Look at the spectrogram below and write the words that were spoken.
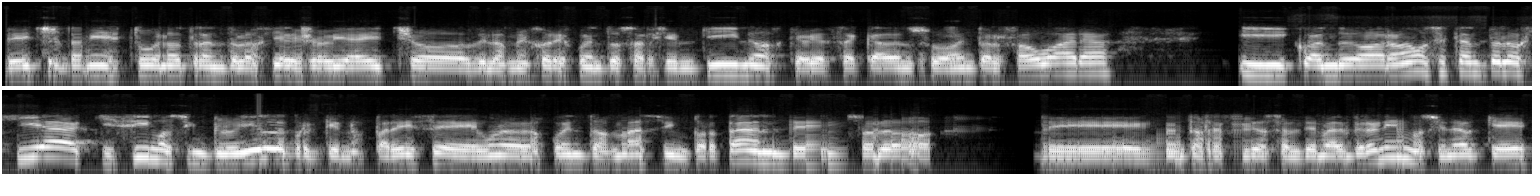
de hecho, también estuvo en otra antología que yo había hecho de los mejores cuentos argentinos, que había sacado en su momento Alfaguara. Y cuando armamos esta antología, quisimos incluirla porque nos parece uno de los cuentos más importantes, no solo de cuentos referidos al tema del peronismo, sino que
